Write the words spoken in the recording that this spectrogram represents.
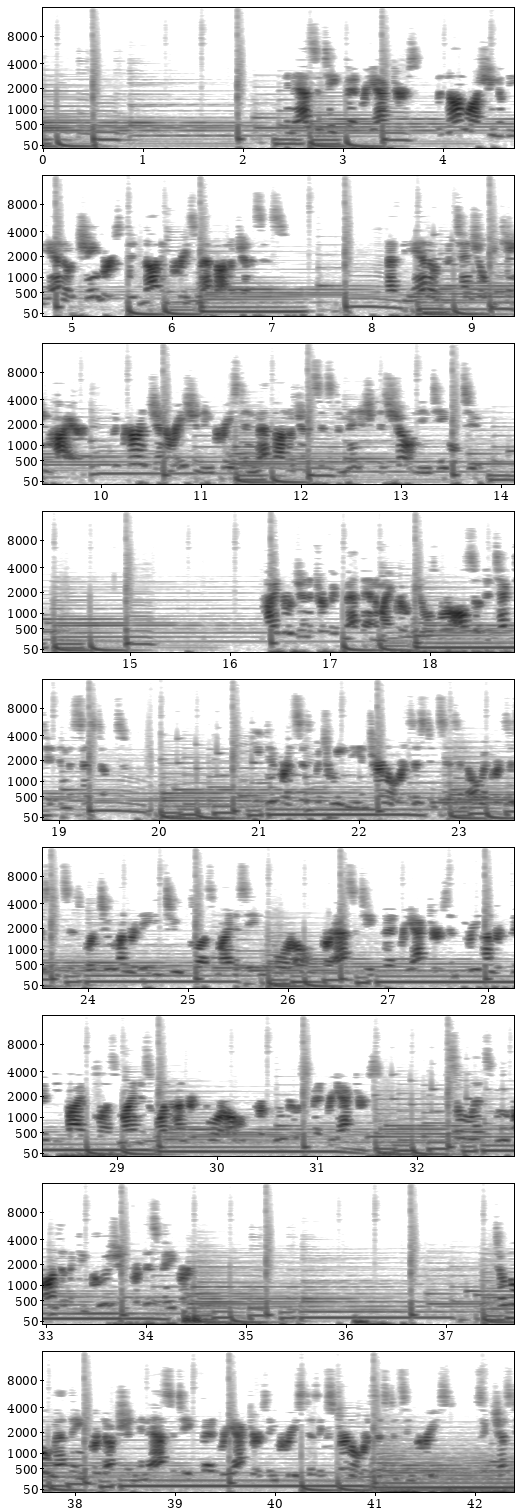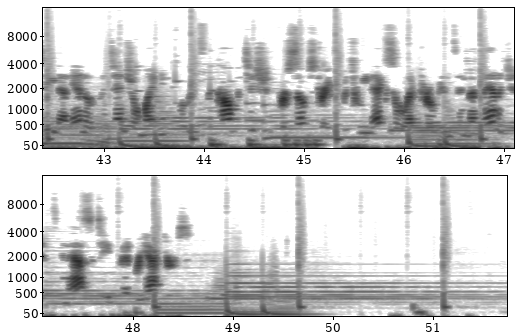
In acetate-fed reactors, the non-washing of the anode chambers did not increase methanogenesis. As the anode potential became higher, the current generation increased and methanogenesis diminished as shown in Table 2. Hydrogenotrophic methanomicrobials were also detected in the systems. key differences between the internal resistances and ohmic resistances were 282 plus minus 84 ohm for acetate fed reactors and 355 plus minus 104 ohm for glucose fed reactors. So let's move on to the conclusion for this paper. Total methane production in acetate-fed reactors increased as external resistance increased, suggesting that anode potential might influence the competition for substrates between exoelectrogens and methanogens in acetate-fed reactors.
